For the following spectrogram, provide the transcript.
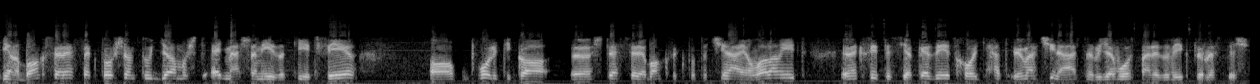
ilyen a bankszeres szektor sem tudja, most egymásra néz a két fél, a politika stresszeli a bankszektort, hogy csináljon valamit, ő meg szétteszi a kezét, hogy hát ő már csinált, mert ugye volt már ez a végtörlesztés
